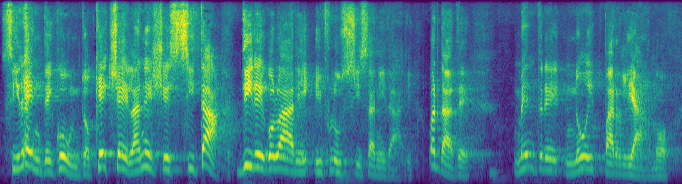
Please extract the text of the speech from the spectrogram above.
si rende conto che c'è la necessità di regolare i flussi sanitari. Guardate, mentre noi parliamo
